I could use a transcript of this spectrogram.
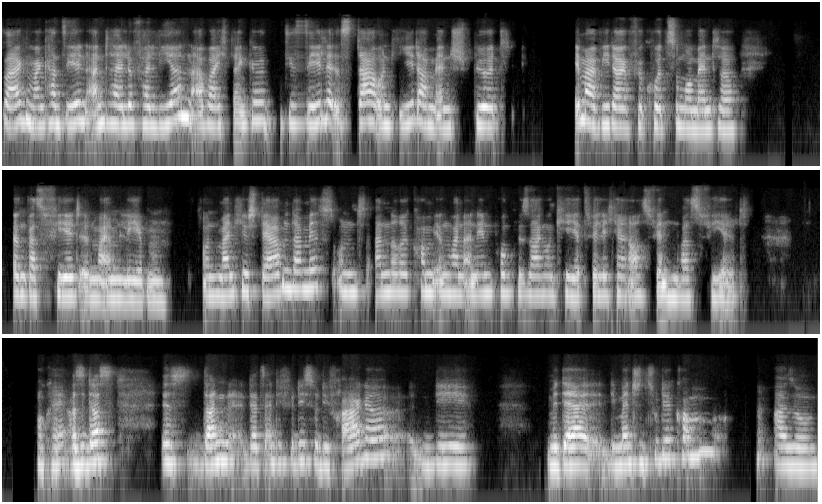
sagen, man kann Seelenanteile verlieren, aber ich denke, die Seele ist da und jeder Mensch spürt immer wieder für kurze Momente, irgendwas fehlt in meinem Leben. Und manche sterben damit und andere kommen irgendwann an den Punkt, sie sagen, okay, jetzt will ich herausfinden, was fehlt. Okay, also das ist dann letztendlich für dich so die Frage, die, mit der die Menschen zu dir kommen. Also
